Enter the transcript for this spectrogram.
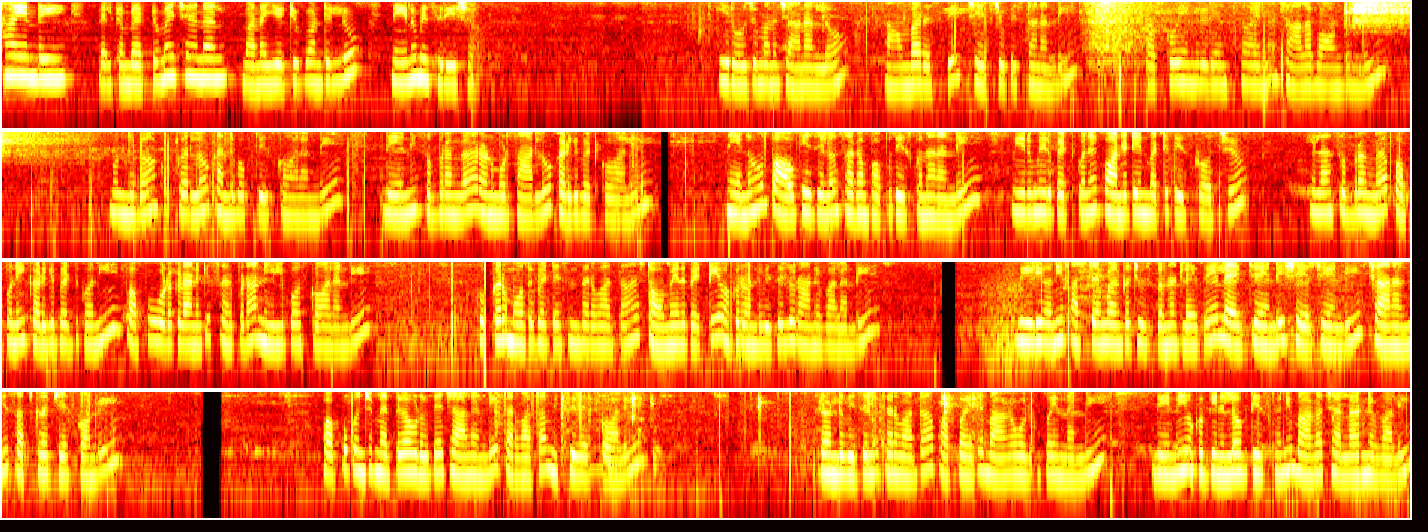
Hi అండి. Welcome back to my channel. మన YouTube వంటిల్లు నేను మీ శిరీష. ఈరోజు మన ఛానల్లో సాంబార్ రెసిపీ చేసి చూపిస్తానండి. తక్కువ ఇంగ్రీడియంట్స్తో అయినా చాలా బాగుంటుంది. ముందుగా కుక్కర్లో కందిపప్పు తీసుకోవాలండి. దీన్ని శుభ్రంగా రెండు మూడు సార్లు కడిగి పెట్టుకోవాలి. నేను పావు కేజీలో సగం పప్పు తీసుకున్నానండి. మీరు మీరు పెట్టుకునే క్వాంటిటీని బట్టి తీసుకోవచ్చు. ఇలా శుభ్రంగా పప్పుని కడిగి పెట్టుకొని పప్పు ఉడకడానికి సరిపడా నీళ్ళు పోసుకోవాలండి. కుక్కర్ మూత పెట్టేసిన తర్వాత స్టవ్ మీద పెట్టి ఒక రెండు విజిల్లు రానివ్వాలండి. వీడియోని ఫస్ట్ టైం కనుక చూస్తున్నట్లయితే లైక్ చేయండి షేర్ చేయండి ఛానల్ని సబ్స్క్రైబ్ చేసుకోండి. పప్పు కొంచెం మెత్తగా ఉడికితే చాలండి తర్వాత మిక్సీ వేసుకోవాలి. రెండు విజిల్ల తర్వాత పప్పు అయితే బాగా ఉడికిపోయిందండి. దీన్ని ఒక గిన్నెలోకి తీసుకుని బాగా చల్లారనివ్వాలి.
